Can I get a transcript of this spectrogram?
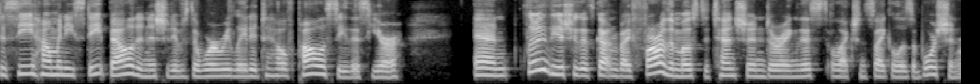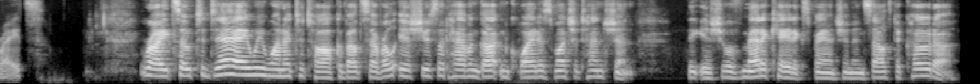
to see how many state ballot initiatives there were related to health policy this year. And clearly, the issue that's gotten by far the most attention during this election cycle is abortion rights. Right. So today we wanted to talk about several issues that haven't gotten quite as much attention the issue of Medicaid expansion in South Dakota,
